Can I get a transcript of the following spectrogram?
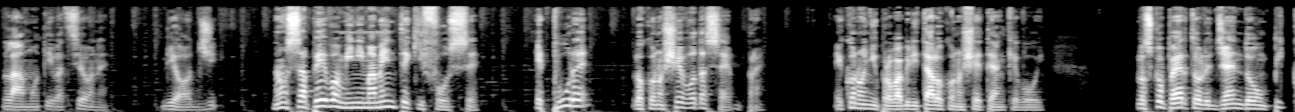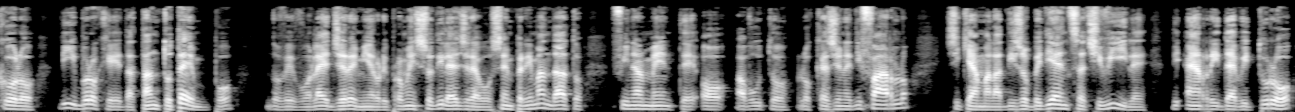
la motivazione di oggi, non sapevo minimamente chi fosse, eppure lo conoscevo da sempre. E con ogni probabilità lo conoscete anche voi. L'ho scoperto leggendo un piccolo libro che da tanto tempo dovevo leggere, mi ero ripromesso di leggere, avevo sempre rimandato, finalmente ho avuto l'occasione di farlo. Si chiama La disobbedienza civile di Henry David Thoreau,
